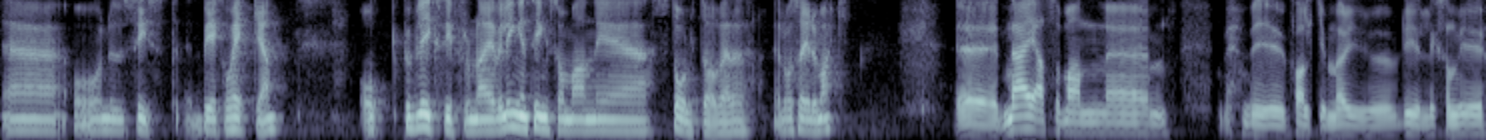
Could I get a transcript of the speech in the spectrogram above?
eh, och nu sist BK Häcken. Och publiksiffrorna är väl ingenting som man är stolt över? Eller vad säger du Mac? Eh, nej, alltså man... Eh, vi Falkenberg, det är liksom vi,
